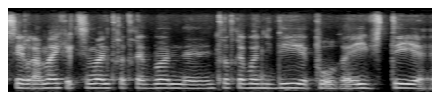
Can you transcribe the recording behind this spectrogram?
C'est vraiment effectivement une très, très bonne, une très, très bonne idée pour éviter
